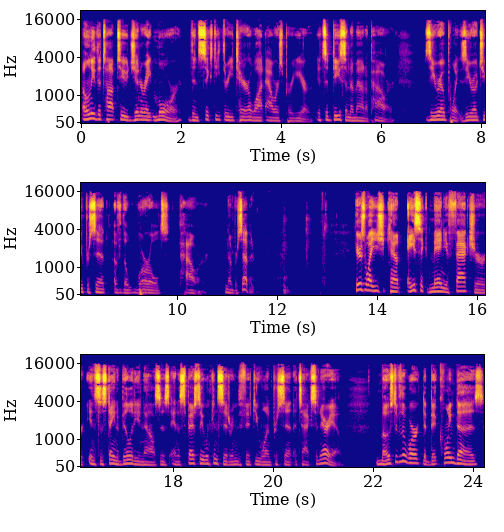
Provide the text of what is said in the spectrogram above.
only the top two generate more than 63 terawatt hours per year. It's a decent amount of power. 0.02% of the world's power. Number seven. Here's why you should count ASIC manufacturer in sustainability analysis, and especially when considering the 51% attack scenario. Most of the work that Bitcoin does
